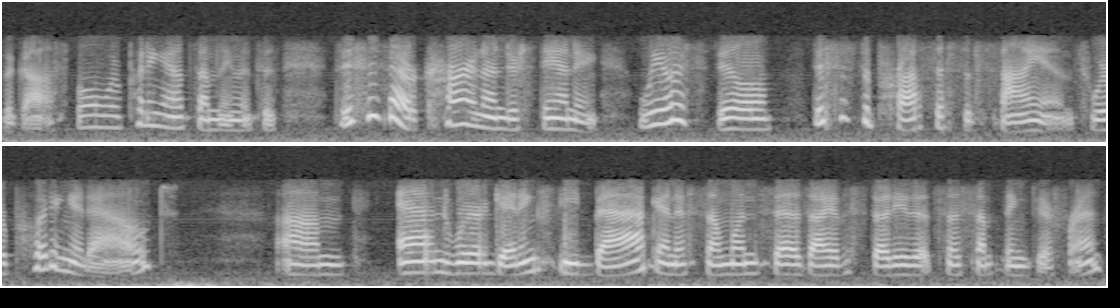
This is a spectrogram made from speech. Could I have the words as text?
the gospel. We're putting out something that says, this is our current understanding. We are still this is the process of science. We're putting it out, um, and we're getting feedback. And if someone says, I have a study that says something different,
